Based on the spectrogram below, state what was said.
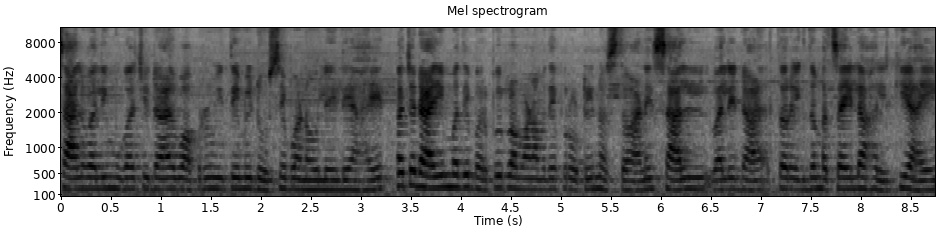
सालवाली मुगाची डाळ वापरून इथे मी डोसे बनवलेले आहेत. मुगाच्या डाळीमध्ये भरपूर प्रमाणामध्ये प्रोटीन असतं आणि सालवाली डाळ तर एकदम पचायला हलकी आहे.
